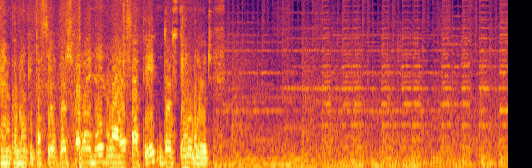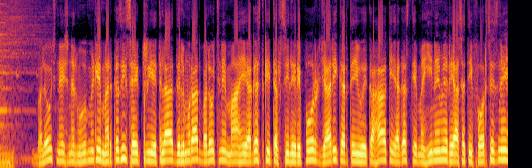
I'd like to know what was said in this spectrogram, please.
اہم خبروں کی تفصیل پیش کر رہے ہیں ہمارے ساتھی دوستین بلوچ۔ بلوچ نیشنل موومنٹ کے مرکزی سیکٹری اطلاع دلمراد بلوچ نے ماہ اگست کی تفصیلی رپورٹ جاری کرتے ہوئے کہا کہ اگست کے مہینے میں ریاستی فورسز نے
